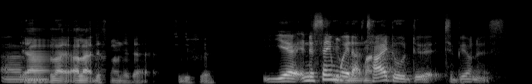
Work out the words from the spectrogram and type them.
Um, yeah, I like, I like the sound of that, to be fair. yeah, in the same Give way that a- Tidal do it, to be honest.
